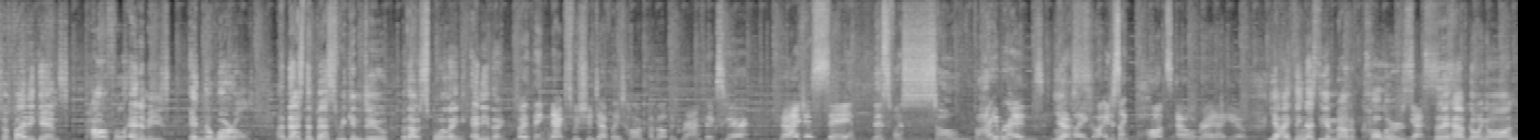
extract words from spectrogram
to fight against powerful enemies in the world. And that's the best we can do without spoiling anything. So I think next we should definitely talk about the graphics here. Can I just say this was so vibrant? Yes. Oh my god, it just like pops out right at you. Yeah, I think that's the amount of colors Yes. that they have going on,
